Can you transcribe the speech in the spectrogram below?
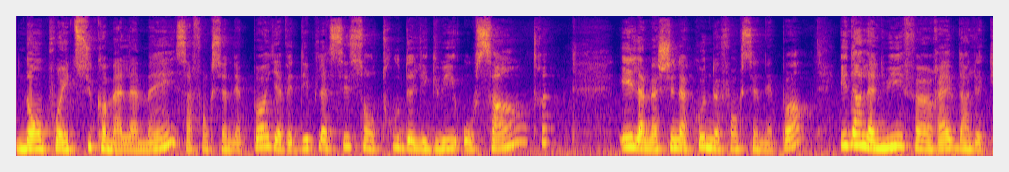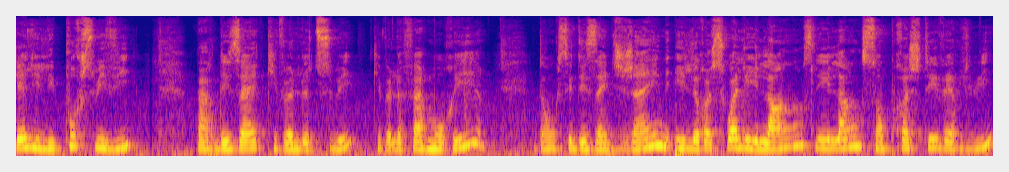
non pointu comme à la main. Ça fonctionnait pas. Il avait déplacé son trou de l'aiguille au centre et la machine à coudre ne fonctionnait pas. Et dans la nuit, il fait un rêve dans lequel il est poursuivi par des êtres qui veulent le tuer, qui veulent le faire mourir. Donc, c'est des indigènes. Il reçoit les lances. Les lances sont projetées vers lui.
